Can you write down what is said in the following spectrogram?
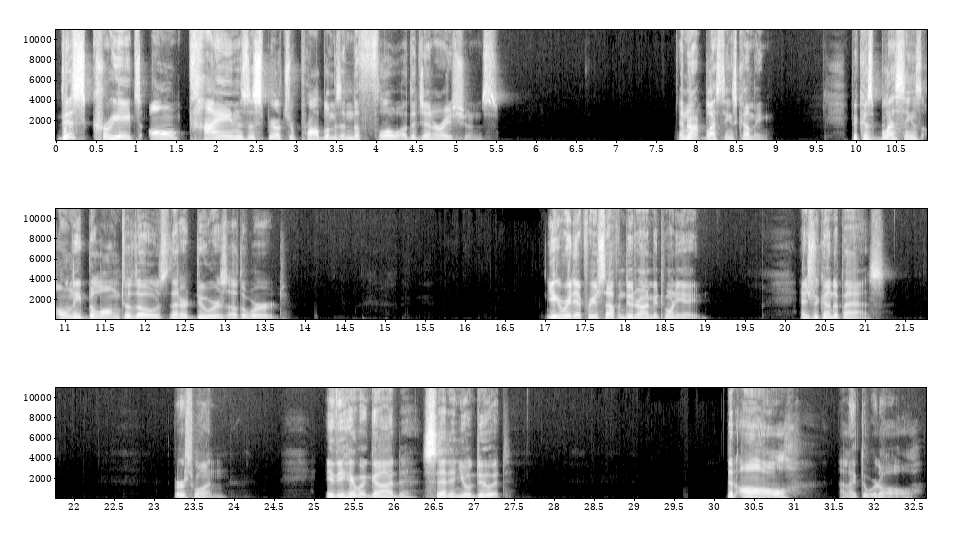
This creates all kinds of spiritual problems in the flow of the generations. And not blessings coming, because blessings only belong to those that are doers of the word. You can read it for yourself in Deuteronomy 28. And it should come to pass. Verse 1. If you hear what God said and you'll do it, then all, I like the word all,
